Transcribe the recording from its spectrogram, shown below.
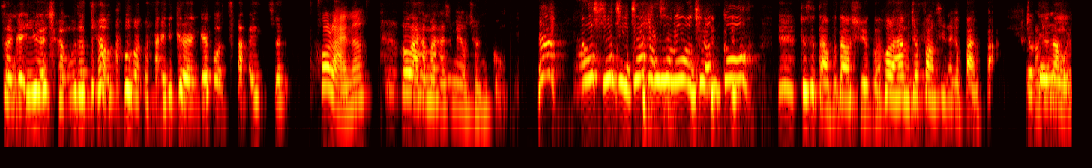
整个医院全部都调过来，一个人给我插一针。后来呢？后来他们还是没有成功，打了十几针还是没有成功，就是打不到血管。后来他们就放弃那个办法，就给然后就让我你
